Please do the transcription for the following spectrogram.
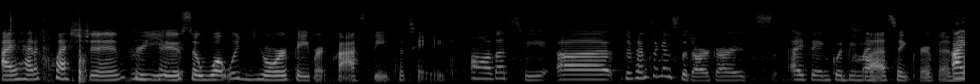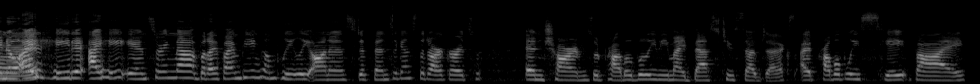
I had a question for Okay. you. So what would your favorite class be to take? Oh, that's sweet. Uh, Defense Against the Dark Arts, I think, would be my. Classic Gryffindor. I know I hate it. I hate answering that, but if I'm being completely honest, Defense Against the Dark Arts and Charms would probably be my best two subjects. I'd probably skate by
